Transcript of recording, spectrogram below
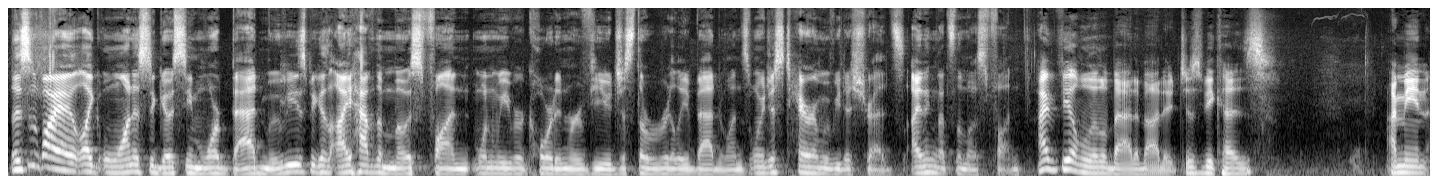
this is why I like want us to go see more bad movies because I have the most fun when we record and review just the really bad ones. When we just tear a movie to shreds, I think that's the most fun. I feel a little bad about it just because. I mean,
